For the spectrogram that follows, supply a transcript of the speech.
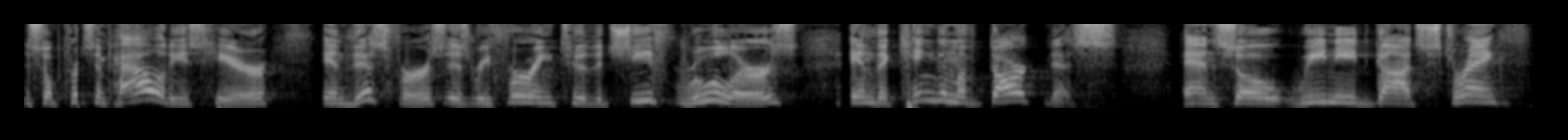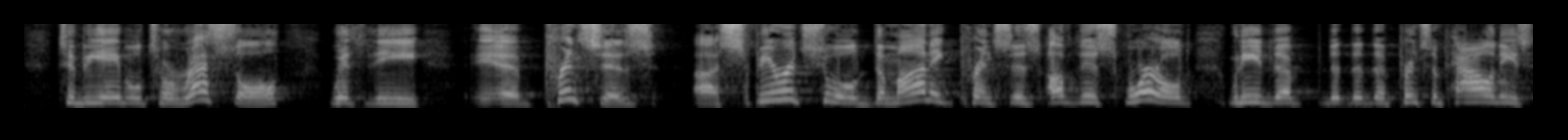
And so principalities here in this verse is referring to the chief rulers in the kingdom of darkness. And so we need God's strength to be able to wrestle with the uh, princes, uh, spiritual demonic princes of this world. We need the, the, the principalities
